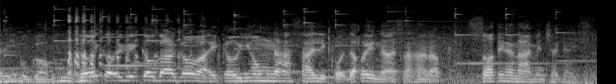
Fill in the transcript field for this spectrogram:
3. Hugaw. No, ikaw, ikaw, ikaw gagawa. Ikaw yung nasa likod, ako yung nasa harap. So, tingnan namin siya, guys.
